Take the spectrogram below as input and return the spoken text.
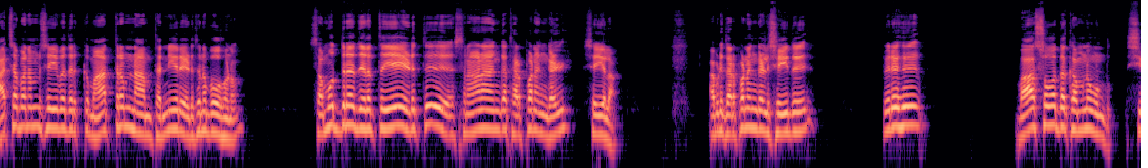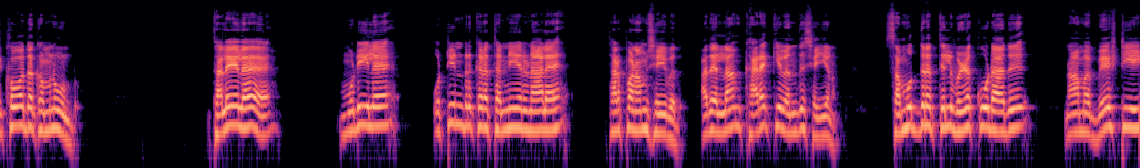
ஆச்சபனம் செய்வதற்கு மாத்திரம் நாம் தண்ணீரை எடுத்துன்னு போகணும். சமுத்திர ஜலத்தையே எடுத்து ஸ்நானாங்க தர்ப்பணங்கள் செய்யலாம். அப்படி தர்ப்பணங்கள் செய்து பிறகு வாசோதகம்னு உண்டு சிகோதகம்னு உண்டு. தலையில் முடியில் ஒட்டின்றிருக்கிற தண்ணீரினால் தர்ப்பணம் செய்வது அதெல்லாம் கரைக்கு வந்து செய்யணும். சமுத்திரத்தில் விழக்கூடாது நாம் வேஷ்டியை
